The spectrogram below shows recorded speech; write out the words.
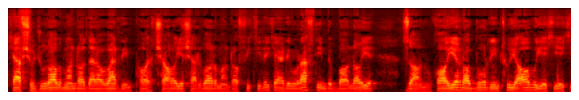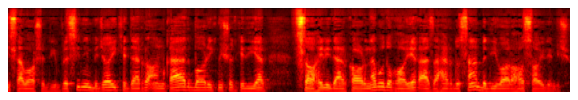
کفش و جورابمان را درآوردیم پاچه های شلوارمان را فیتیله کردیم و رفتیم به بالای زانو. قایق را بردیم توی آب و یکی یکی سوار شدیم. رسیدیم به جایی که دره آنقدر باریک می‌شد که دیگر ساحلی در کار نبود و قایق از هر دو سمت به دیوارها سایده می‌شد.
